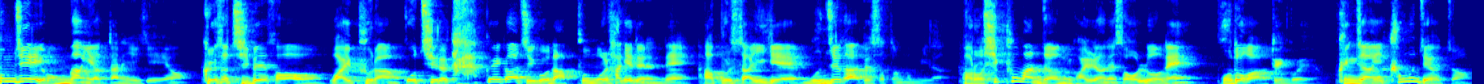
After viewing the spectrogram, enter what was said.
품질이 엉망이었다는 얘기예요. 그래서 집에서 와이프랑 꼬치를 다 꿰가지고 납품을 하게 되는데 아뿔싸 이게 문제가 됐었던 겁니다. 바로 식품안전 관련해서 언론에 보도가 된 거예요. 굉장히 큰 문제였죠.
